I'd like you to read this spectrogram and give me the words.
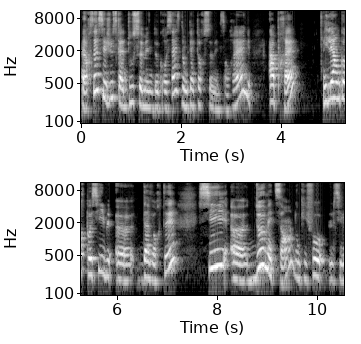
Alors ça c'est jusqu'à 12 semaines de grossesse, donc 14 semaines sans règles. Après, il est encore possible euh, d'avorter si euh, deux médecins, donc il faut, si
